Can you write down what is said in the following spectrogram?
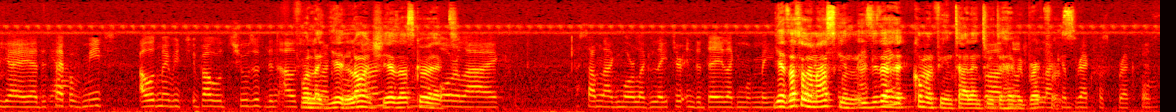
Yeah, yeah, yeah. This type of meat, I would maybe if I would choose it, then I would For choose like yeah, lunch. Yes, that's correct. or like some like more like later in the day, like more maybe. Yes, that's what I'm asking. Is it a common thing in Thailand to eat a heavy for, Like a breakfast? breakfast, breakfast.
